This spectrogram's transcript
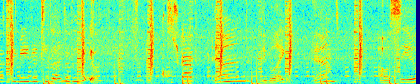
Actually made it to the end of the video. Subscribe and leave a like, and I'll see you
